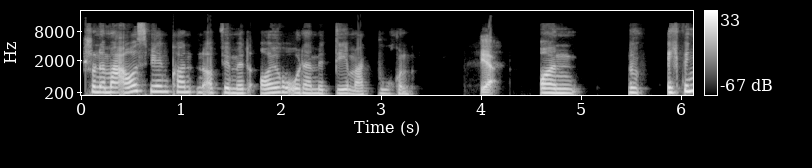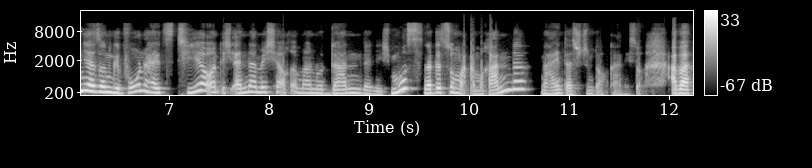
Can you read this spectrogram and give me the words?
schon immer auswählen konnten, ob wir mit Euro oder mit D-Mark buchen. Ja. Und ich bin ja so ein Gewohnheitstier und ich ändere mich ja auch immer nur dann, wenn ich muss. Ne, das so mal am Rande. Nein, das stimmt auch gar nicht so. Aber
